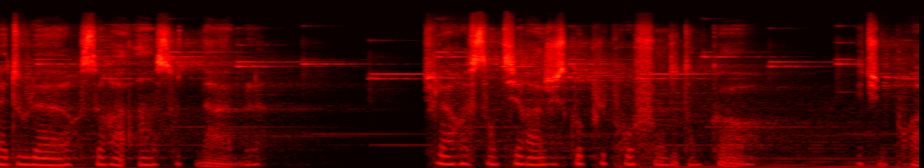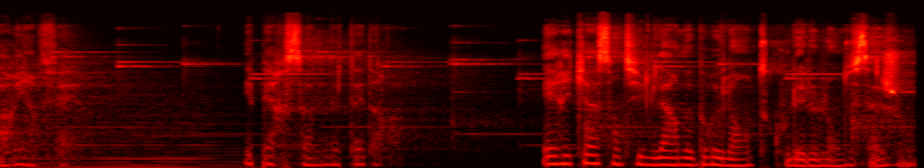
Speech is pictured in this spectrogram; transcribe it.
La douleur sera insoutenable. Tu la ressentiras jusqu'au plus profond de ton corps et tu ne pourras rien faire. Et personne ne t'aidera. Erika sentit une larme brûlante couler le long de sa joue.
